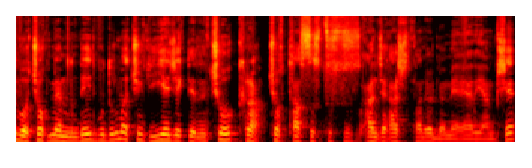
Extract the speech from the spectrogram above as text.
Bilbo çok memnun değil bu duruma çünkü yiyeceklerinin çoğu kram. Çok tatsız tuzsuz ancak açlıktan ölmemeye yarayan bir şey.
